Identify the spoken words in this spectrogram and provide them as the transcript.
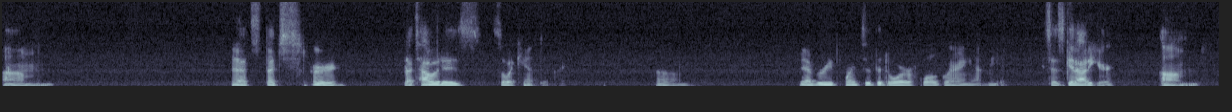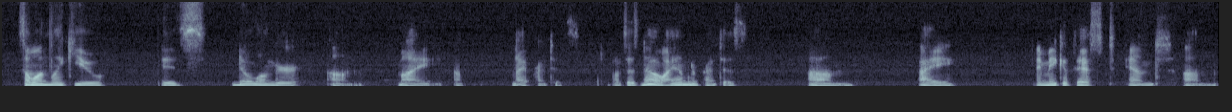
Um, that's that's or that's how it is. So I can't deny. Um, Nevery points at the door while glaring at me. He says, "Get out of here. Um, someone like you is no longer um, my um, my apprentice." Bob says, "No, I am an apprentice. Um, I I make a fist and um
